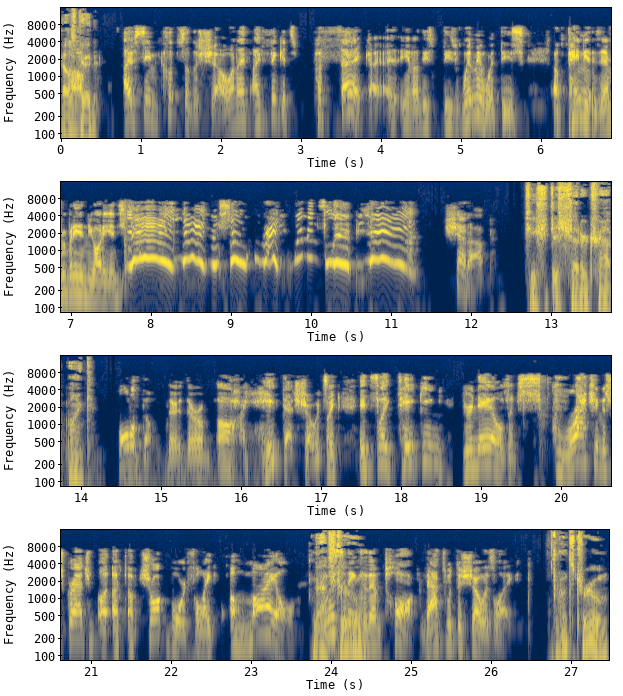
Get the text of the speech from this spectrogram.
That was Um, good. I've seen clips of the show, and I, I think it's pathetic. I, I, you know, these these women with these opinions, everybody in the audience, yay, yay, you're so right, women's lib, yay. Shut up. She should just shut her trap, Mike. All of them. They're they're oh, I hate that show. It's like it's like taking your nails and scratching a scratch a, a, a chalkboard for like a mile, That's listening true. to them talk. That's what the show is like. That's true.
